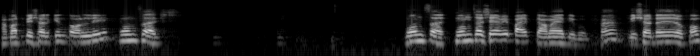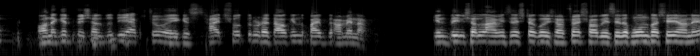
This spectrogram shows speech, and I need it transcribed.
আমার প্রেশার কিন্তু অনলি পঞ্চাশ। পঞ্চাশ। পঞ্চাশে আমি পাইপ কামাই দিব হ্যাঁ? বিষয়টা এরকম। অনেকের প্রেশার যদি একশো ষাট সত্তর ওঠে তাও কিন্তু পাইপ ঘামে না। কিন্তু ইনশাল্লাহ আমি চেষ্টা করি সবসময় সব এসিতে পঞ্চাশে আনে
